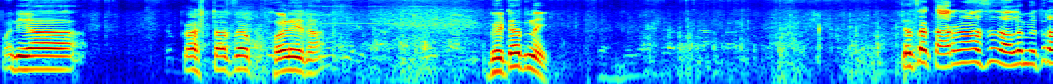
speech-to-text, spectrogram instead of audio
पण या कष्टाचं फळ आहे ना भेटत नाही. त्याचं कारण असं झालं मित्र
